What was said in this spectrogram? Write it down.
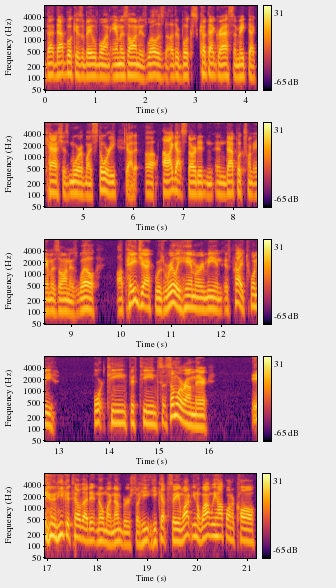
that that book is available on Amazon as well as the other books. Cut that grass and make that cash is more of my story. Got it. Uh, how I got started, and, and that book's on Amazon as well. Uh, Pajak was really hammering me, and it's probably 2014, 15, so somewhere around there. And he could tell that I didn't know my numbers, so he he kept saying, "Why, you know, why don't we hop on a call?"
